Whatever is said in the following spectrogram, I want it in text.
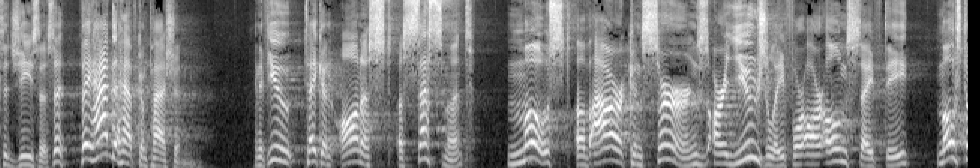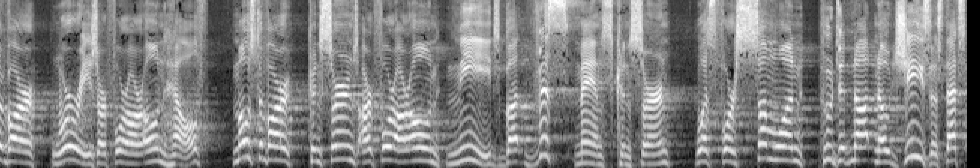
to Jesus. They had to have compassion. And if you take an honest assessment, most of our concerns are usually for our own safety most of our worries are for our own health. Most of our concerns are for our own needs, but this man's concern was for someone who did not know Jesus. That's,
